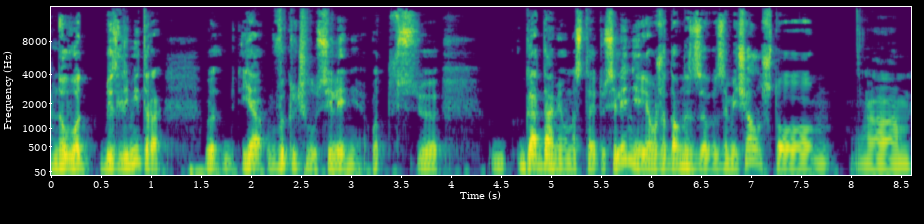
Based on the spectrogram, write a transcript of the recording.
Ну вот, без лимитера я выключил усиление. Вот все, годами у нас стоит усиление. Я уже давно замечал, что э,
